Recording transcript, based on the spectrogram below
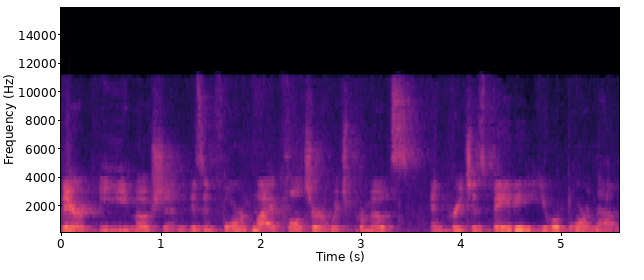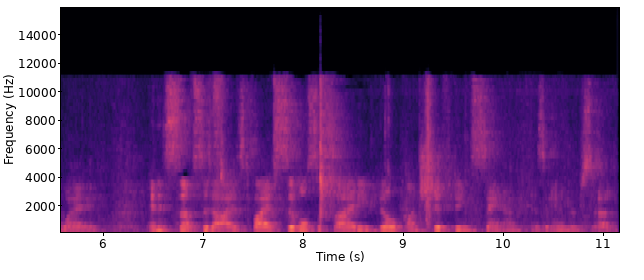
Their emotion is informed by a culture which promotes and preaches, baby, you were born that way, and is subsidized by a civil society built on shifting sand, as Andrew said.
